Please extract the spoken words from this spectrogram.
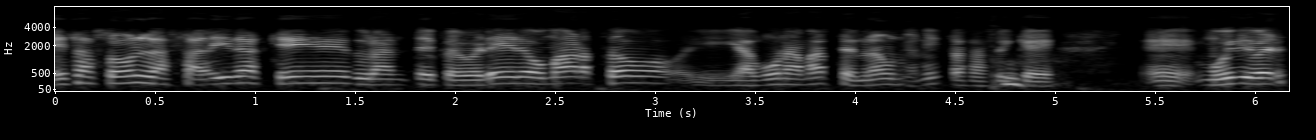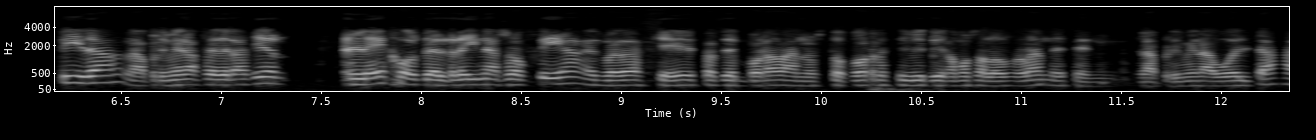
Esas son las salidas que durante febrero, marzo y alguna más tendrá unionistas. Así que eh, muy divertida la primera federación lejos del Reina Sofía. Es verdad que esta temporada nos tocó recibir, digamos, a los grandes en la primera vuelta.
